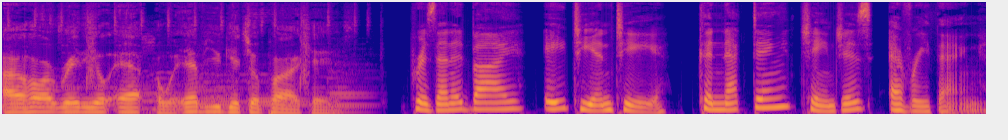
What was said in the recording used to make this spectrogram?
iHeartRadio app, or wherever you get your podcasts. Presented by AT&T. Connecting changes everything.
